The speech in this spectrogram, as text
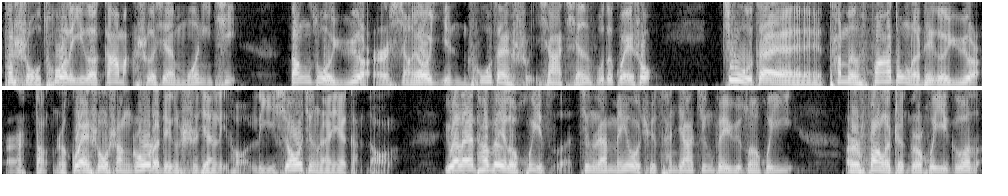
他手搓了一个伽马射线模拟器，当做鱼饵，想要引出在水下潜伏的怪兽。就在他们发动了这个鱼饵，等着怪兽上钩的这个时间里头，李潇竟然也赶到了。原来他为了惠子，竟然没有去参加经费预算会议，而放了整个会议鸽子。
